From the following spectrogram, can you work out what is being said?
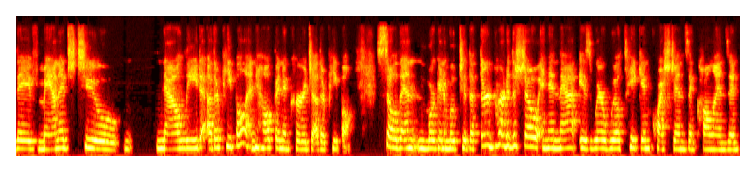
they've managed to now lead other people and help and encourage other people. So then we're going to move to the third part of the show, and in that is where we'll take in questions and call ins. And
